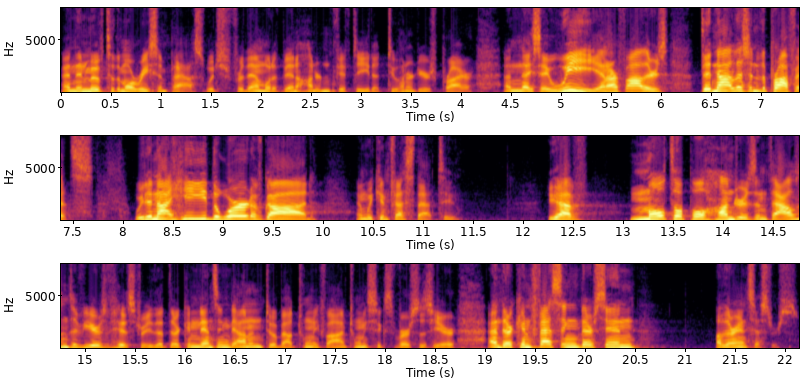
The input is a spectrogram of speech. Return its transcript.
and then move to the more recent past, which for them would have been 150 to 200 years prior. And they say, We and our fathers did not listen to the prophets. We did not heed the word of God. And we confess that too. You have multiple hundreds and thousands of years of history that they're condensing down into about 25, 26 verses here. And they're confessing their sin of their ancestors.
